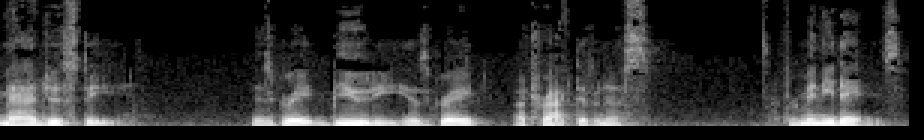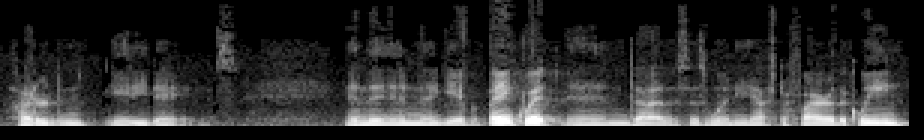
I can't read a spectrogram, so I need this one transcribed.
majesty, his great beauty, his great attractiveness for many days, 180 days. And then they gave a banquet, and uh, this is when he has to fire the queen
